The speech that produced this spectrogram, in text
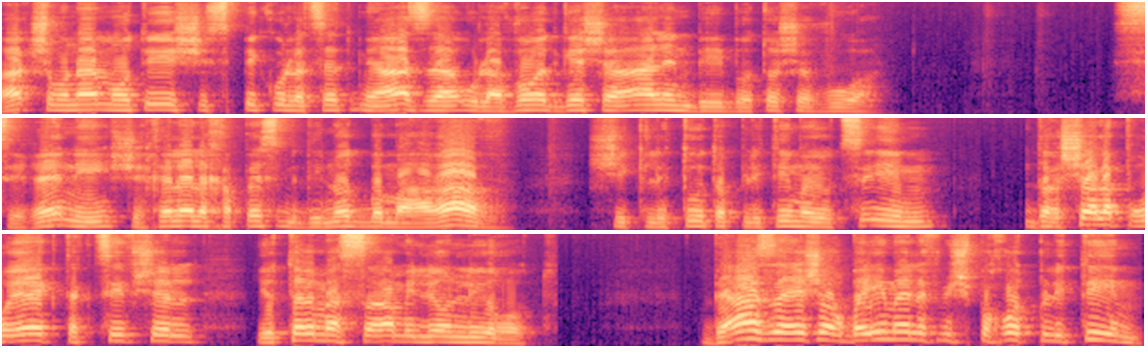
רק 800 איש הספיקו לצאת מעזה ולעבור את גשר אלנבי באותו שבוע. סירני, שהחלה לחפש מדינות במערב שיקלטו את הפליטים היוצאים, דרשה לפרויקט תקציב של יותר מ-10 מיליון לירות. בעזה יש 40 אלף משפחות פליטים,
